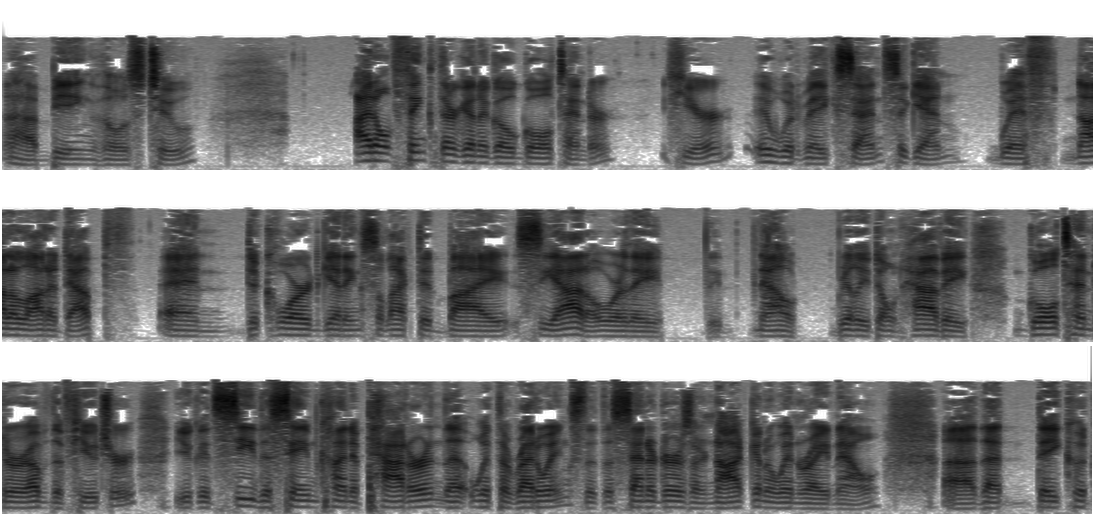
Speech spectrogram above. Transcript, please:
uh, being those two. I don't think they're going to go goaltender here. It would make sense again with not a lot of depth and Daccord getting selected by Seattle, where they, they now really don't have a goaltender of the future. You could see the same kind of pattern that with the Red Wings that the Senators are not going to win right now. Uh, that they could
